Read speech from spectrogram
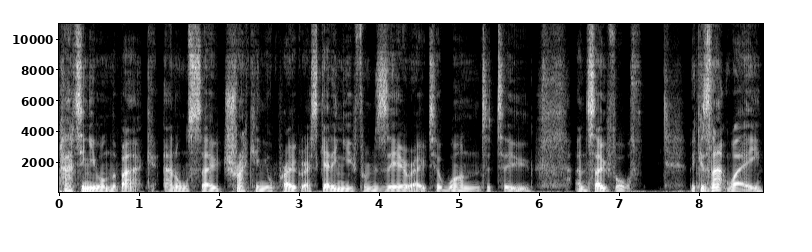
patting you on the back and also tracking your progress, getting you from zero to one to two, and so forth. Because that way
